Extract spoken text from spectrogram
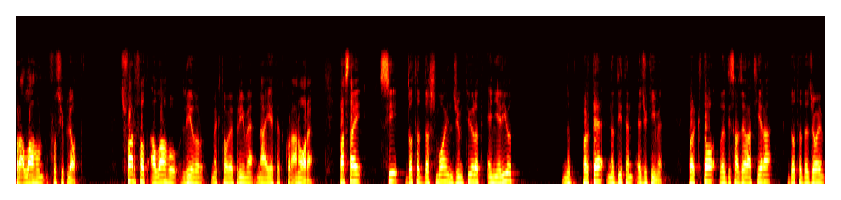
për Allahun fuqiplot. Çfarë thotë Allahu lidhur me këto veprime në ajetet kuranore? Pastaj, si do të dëshmojnë gjymtyrët e njeriut në, për te në ditën e gjykimit? Për këto dhe disa gjëra tjera, do të dëgjojmë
